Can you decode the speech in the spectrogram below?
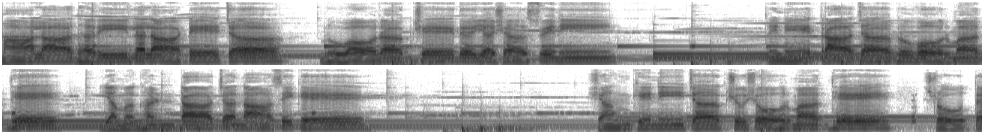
मालाधरी ललाटे च भ्रुवो रक्षेद् यशस्विनी त्रिनेत्रा च भ्रुवोर्मध्ये यमघण्टा च नासिके। शङ्खिनी चक्षुषोर्मध्ये श्रोतयोर्धारवासिनी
